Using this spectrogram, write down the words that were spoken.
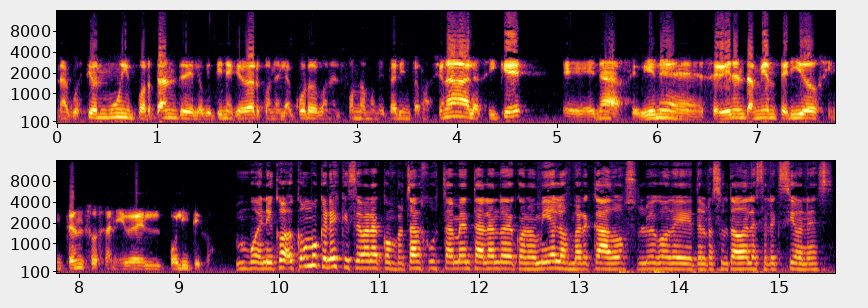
una cuestión muy importante de lo que tiene que ver con el acuerdo con el Fondo Monetario Internacional, así que eh, nada, se viene se vienen también periodos intensos a nivel político. Bueno, ¿y cómo crees que se van a comportar justamente hablando de economía los mercados luego del resultado de las elecciones?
